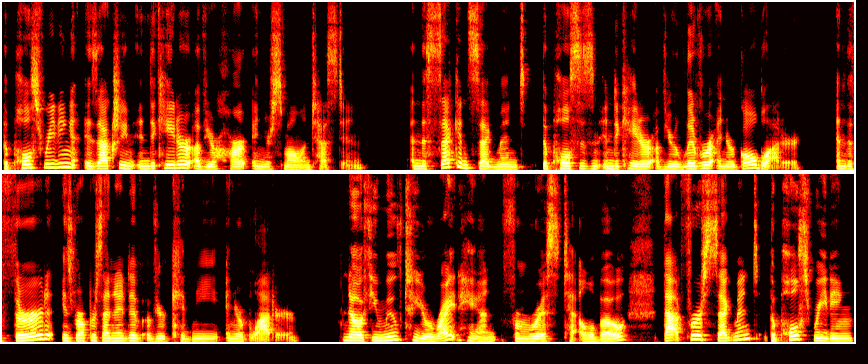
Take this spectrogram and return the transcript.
the pulse reading, is actually an indicator of your heart and your small intestine. And the second segment, the pulse is an indicator of your liver and your gallbladder. And the third is representative of your kidney and your bladder. Now, if you move to your right hand from wrist to elbow, that first segment, the pulse reading,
